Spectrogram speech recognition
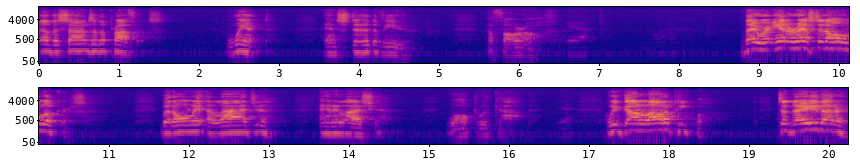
of the sons of the prophets went and stood to view afar off. They were interested onlookers, but only Elijah and Elisha walked with God. We've got a lot of people today that are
